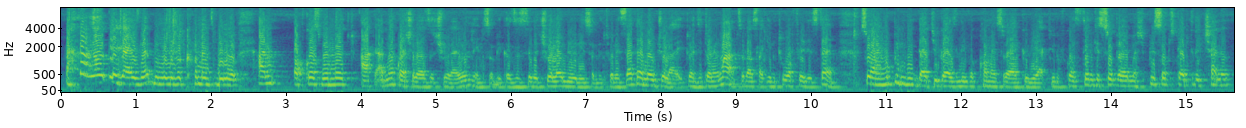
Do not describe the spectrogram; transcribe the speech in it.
okay guys, let me leave a comment below. And of course, when the I'm not quite sure that's the trailer. I don't think so because they said the trailer will be released on the 22nd of July 2021. So that's like in two or three days time. So I'm hoping that you guys leave a comment so I could react. And of course, thank you so very much. Please subscribe to the channel.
